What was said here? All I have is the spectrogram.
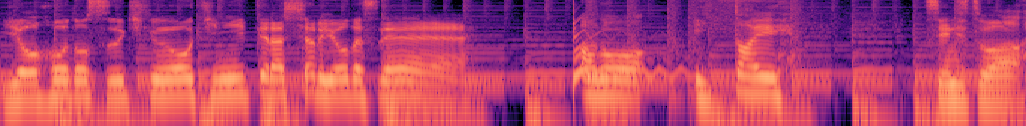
よほど鈴木くんを気に入ってらっしゃるようですね。あの一体先日は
